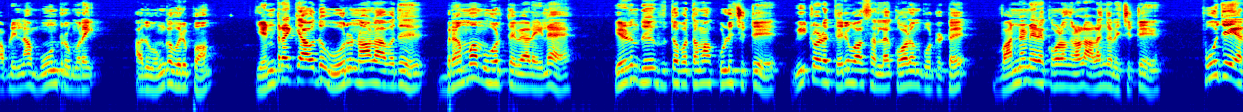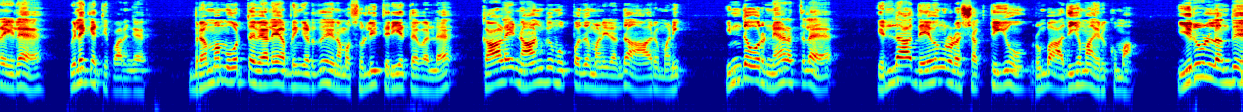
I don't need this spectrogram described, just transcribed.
அப்படின்னா மூன்று முறை. அது உங்கள் விருப்பம். என்றைக்காவது ஒரு நாளாவது பிரம்ம முகூர்த்த வேலையில் எழுந்து சுத்தபத்தமாக குளிச்சுட்டு வீட்டோட தெருவாசலில் கோலம் போட்டுட்டு வண்ண நிற கோலங்களால் அலங்கரிச்சிட்டு பூஜை அறையில் விளக்கேற்றி பாருங்கள் பிரம்ம முகூர்த்த வேலை அப்படிங்கிறது நம்ம சொல்லி தெரிய தேவையில்ல. காலை நான்கு முப்பது மணிலேருந்து ஆறு மணி. இந்த ஒரு நேரத்தில் எல்லா தெய்வங்களோட சக்தியும் ரொம்ப அதிகமாக இருக்குமா? இருள்லேருந்து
